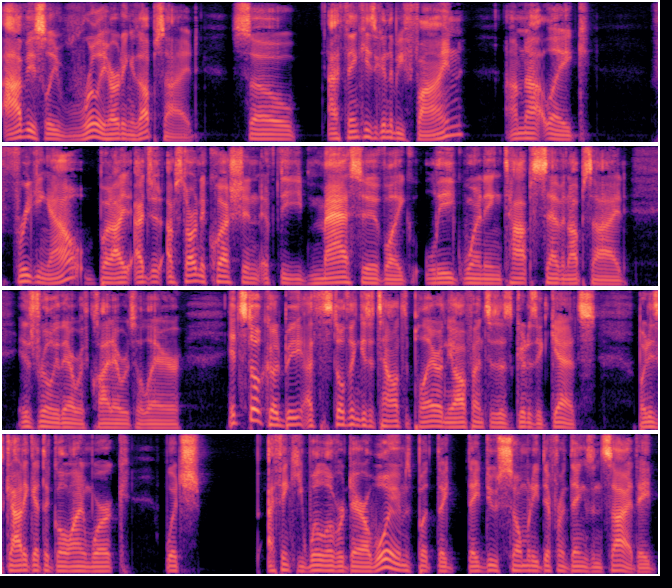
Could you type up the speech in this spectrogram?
obviously really hurting his upside. So I think he's going to be fine. I'm not like freaking out, but I, I just I'm starting to question if the massive like league winning top seven upside is really there with Clyde Edwards Helaire. It still could be. I still think he's a talented player and the offense is as good as it gets, but he's got to get the goal line work, which I think he will over Darrel Williams, but they, they do so many different things inside. They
